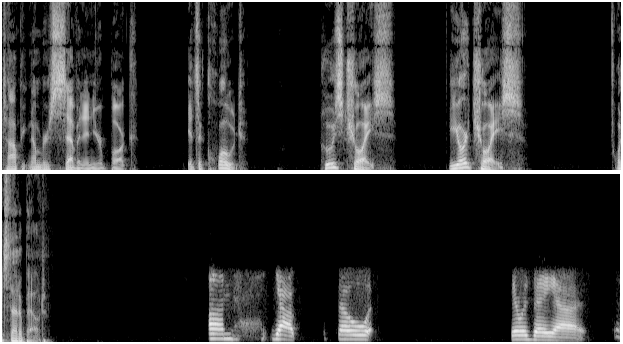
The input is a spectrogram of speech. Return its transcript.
topic number seven in your book. It's a quote Whose choice? Your choice What's that about? Um, yeah. So there was a uh,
